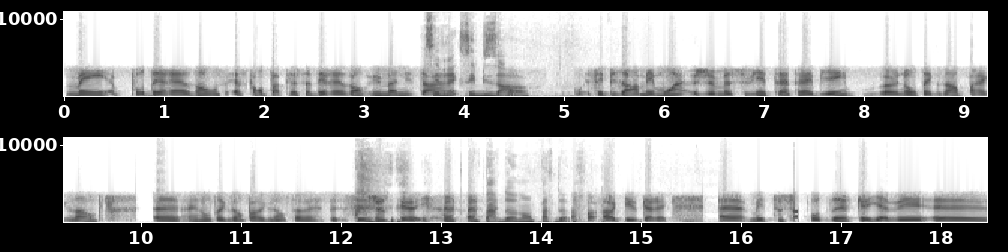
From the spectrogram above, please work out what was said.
Mais pour des raisons, est-ce qu'on peut appeler ça des raisons humanitaires? C'est vrai que c'est bizarre. C'est bizarre, mais moi, je me souviens très, très bien. Un autre exemple, par exemple, euh, un autre exemple, par exemple, ça c'est juste que. on pardonne, on pardonne. Ah, ok, c'est correct. Euh, mais tout ça pour dire qu'il y avait euh,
